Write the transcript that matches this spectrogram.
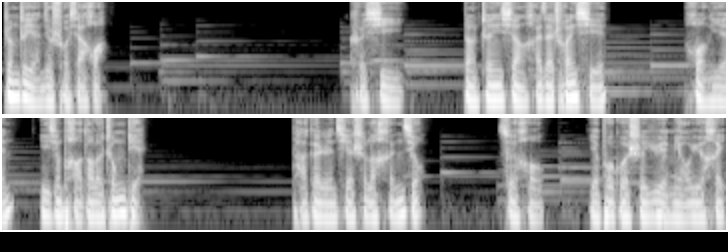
睁着眼就说瞎话？”可惜，当真相还在穿鞋，谎言已经跑到了终点。他跟人解释了很久，最后也不过是越描越黑。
